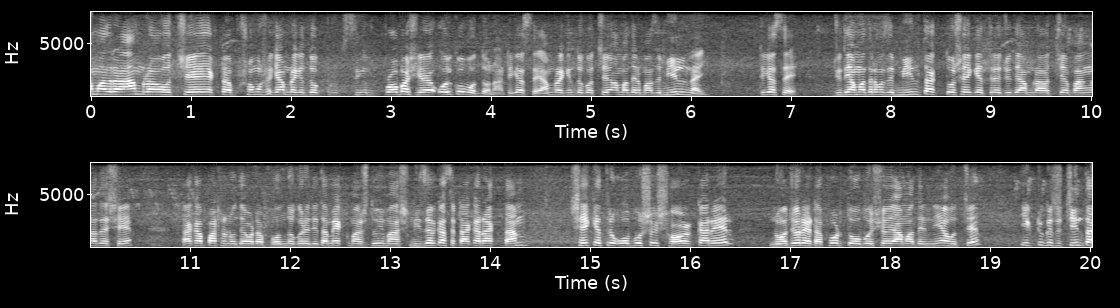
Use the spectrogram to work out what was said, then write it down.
আমরা আমরা হচ্ছে একটা সমস্যা কি আমরা কিন্তু প্রবাসীরা ঐক্যবদ্ধ না, ঠিক আছে? আমরা কিন্তু হচ্ছে আমাদের মাঝে মিল নাই, ঠিক আছে? যদি আমাদের মাঝে মিল থাকতো সেই ক্ষেত্রে যদি আমরা হচ্ছে বাংলাদেশে টাকা পাঠানো দেওয়াটা বন্ধ করে দিতাম, এক মাস, দুই মাস নিজের কাছে টাকা রাখতাম সেই ক্ষেত্রে অবশ্যই সরকারের নজরে এটা পড়তো, অবশ্যই আমাদের নিয়ে হচ্ছে একটু কিছু চিন্তা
